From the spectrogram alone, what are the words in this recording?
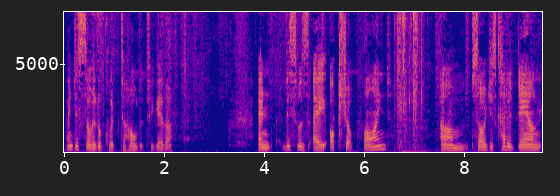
And just a little clip to hold it together. And this was a op shop find. Um, so I just cut it down,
